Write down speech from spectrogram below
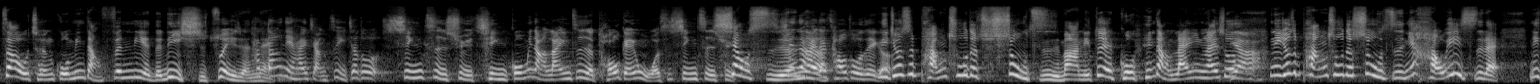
造成国民党分裂的历史罪人。他当年还讲自己叫做新秩序，请国民党蓝营支持投给我是新秩序，笑死人了。现在还在操作这个，你就是旁出的庶子嘛？你对国民党蓝营来说，你就是旁出的庶子，你好意思嘞？你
